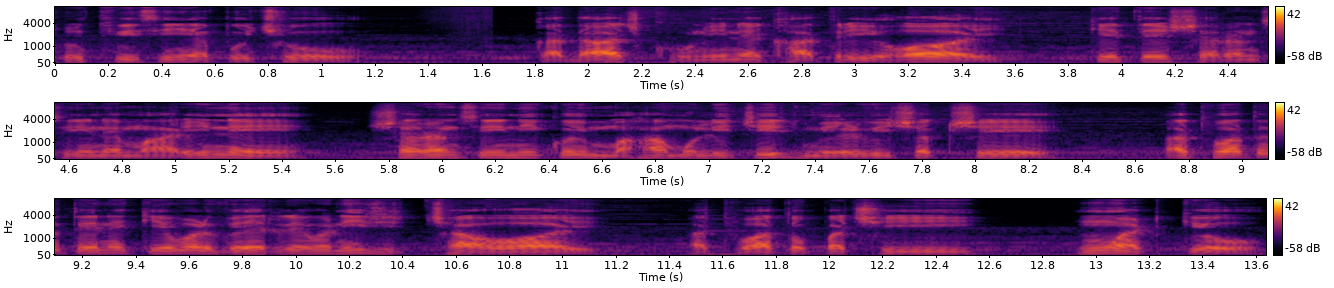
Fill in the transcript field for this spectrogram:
પૃથ્વીસિંહે પૂછ્યું. કદાચ ખૂનીને ખાતરી હોય કે તે શરણસિંહને મારીને શરણસિંહની કોઈ મહામૂલી ચીજ મેળવી શકશે, અથવા તો તેને કેવળ વેર લેવાની જ ઈચ્છા હોય, અથવા તો પછી હું અટક્યો,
